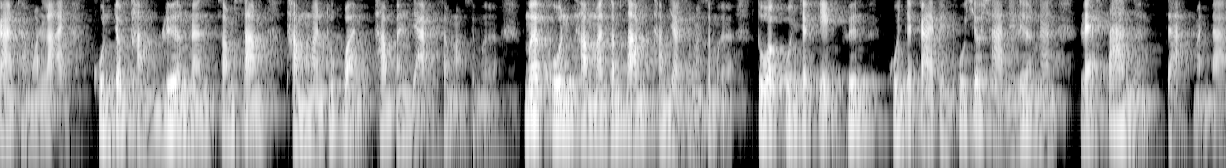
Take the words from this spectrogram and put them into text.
การทำออนไลน์ คุณต้องทำเรื่องนั้นซ้ำๆทำมันทุกวันทำมันอย่างสม่ำเสมอ เมื่อคุณทำมันซ้ำๆทำอย่างสม่ำเสมอ ตัวคุณจะเก่งขึ้น คุณจะกลายเป็นผู้เชี่ยวชาญในเรื่องนั้น และสร้างเงินจากมันได้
